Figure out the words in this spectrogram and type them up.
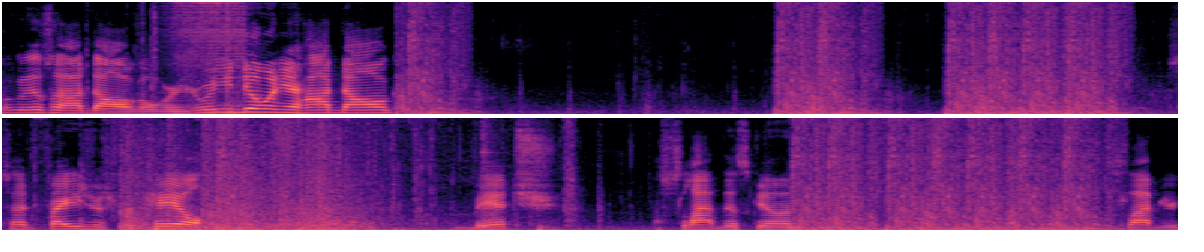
Look at this hot dog over here. What are you doing, you hot dog? Set phasers for kill. Bitch. I slap this gun. Slap your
